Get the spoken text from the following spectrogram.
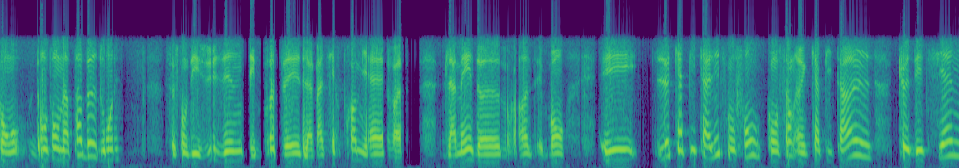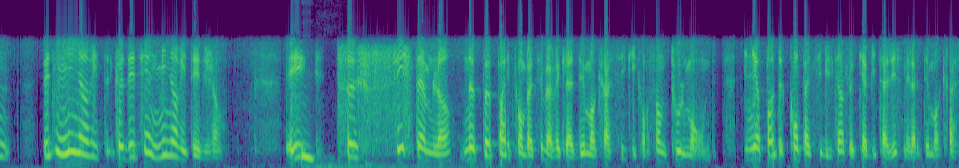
dont on n'a pas besoin. Ce sont des usines, des brevets, de la matière première, de la main d'œuvre. Hein, bon, et le capitalisme, au fond, concerne un capital que détiennent que détient une minorité de gens. Et hmm. ce système-là ne peut pas être compatible avec la démocratie qui concerne tout le monde. Il n'y a pas de compatibilité entre le capitalisme et la démocratie.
